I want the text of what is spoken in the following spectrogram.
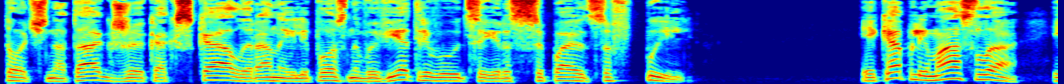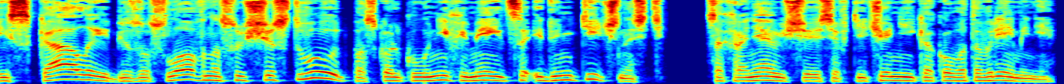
точно так же, как скалы рано или поздно выветриваются и рассыпаются в пыль. И капли масла, и скалы, безусловно, существуют, поскольку у них имеется идентичность, сохраняющаяся в течение какого-то времени,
